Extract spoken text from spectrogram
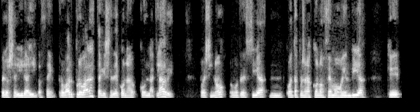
pero seguir ahí. Entonces, probar, probar hasta que se dé con, la clave. Pues si no, como te decía, mm, ¿cuántas personas conocemos hoy en día que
